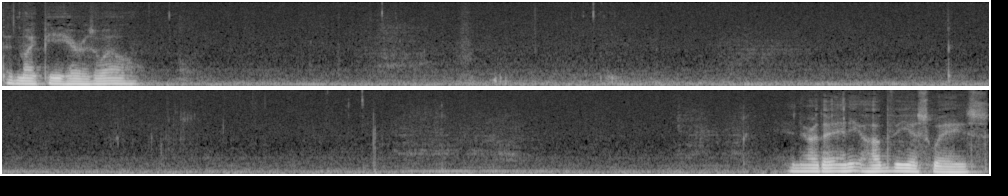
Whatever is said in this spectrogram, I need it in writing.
that might be here as well? Obvious ways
